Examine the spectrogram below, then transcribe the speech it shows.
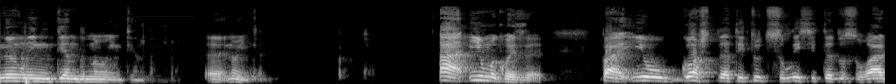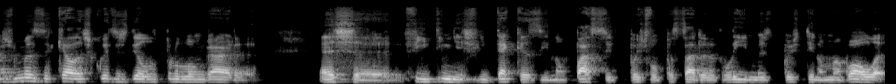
Não entendo, não entendo. Ah, não entendo. Ah, e uma coisa. Pá, eu gosto da atitude solícita do Soares, mas aquelas coisas dele prolongar as ah, fintinhas, fintecas e não passo e depois vou passar ali, mas depois tiro uma bola.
